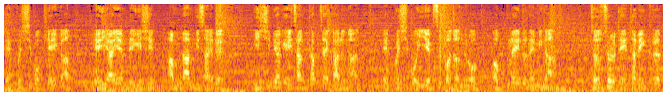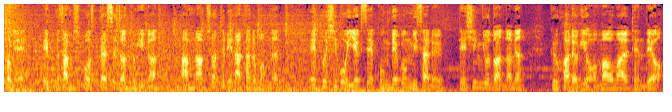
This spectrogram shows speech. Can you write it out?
F-15K가 AIM-120 암람 미사일을 20여 개 이상 탑재 가능한 F-15EX 버전으로 업그레이드 됩니다. 전술 데이터 링크를 통해 F-35 스텔스 전투기가 암람 셔틀이나 다름없는 F-15EX의 공대공 미사일을 대신 유도한다면 그 화력이 어마어마할 텐데요.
